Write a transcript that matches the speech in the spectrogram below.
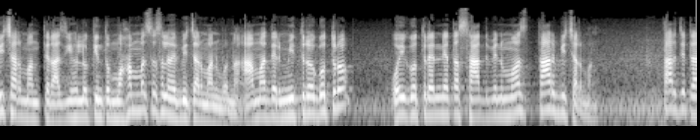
বিচার মানতে রাজি হলো, কিন্তু মোহাম্মদ সাল্লামের বিচার মানব না। আমাদের মিত্র গোত্র, ওই গোত্রের নেতা সাদ বিন মজ তার বিচার মান। তার যেটা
